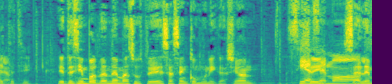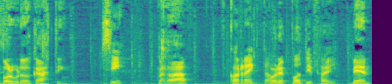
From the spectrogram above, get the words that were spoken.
bueno. Este sí. Este es importante, más ustedes hacen comunicación. Sí, Sí, hacemos. Salen por broadcasting, Sí, ¿verdad? correcto. Por Spotify. Bien.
